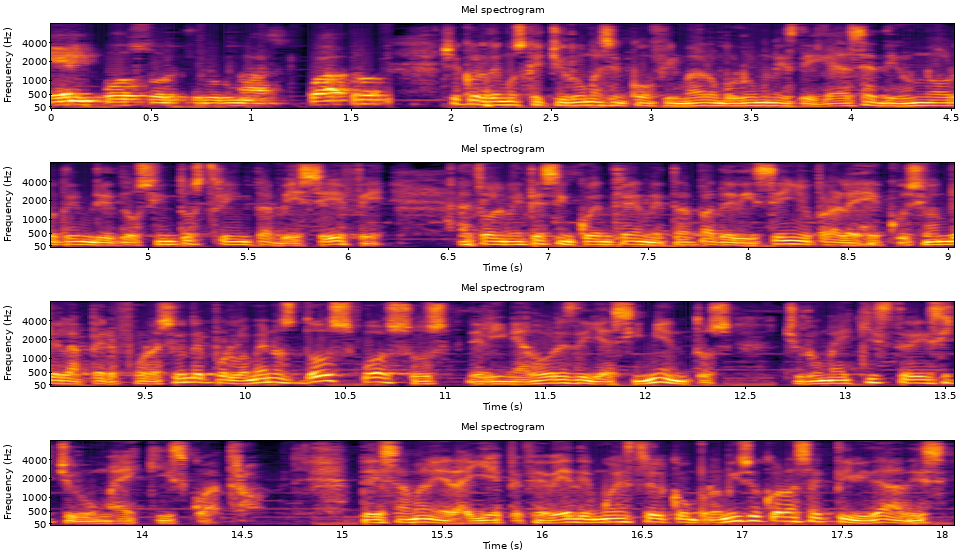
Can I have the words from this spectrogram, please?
el pozo Churumas 4. Recordemos que Churumas se confirmaron volúmenes de gas de un orden de 230 BCF. Actualmente se encuentra en etapa de diseño para la ejecución de la perforación de por lo menos dos pozos delineadores de yacimientos, Churuma X3 y Churuma X4. De esa manera, YPFB demuestra el compromiso con las actividades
